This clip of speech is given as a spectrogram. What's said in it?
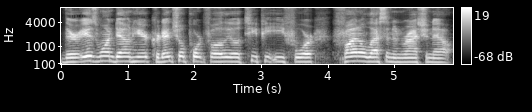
There is one down here, Credential Portfolio TPE4 Final Lesson and Rationale.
